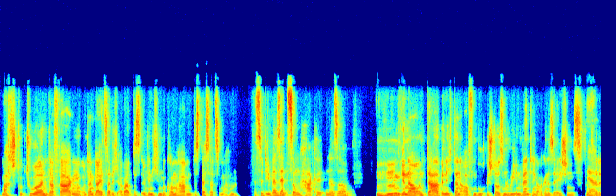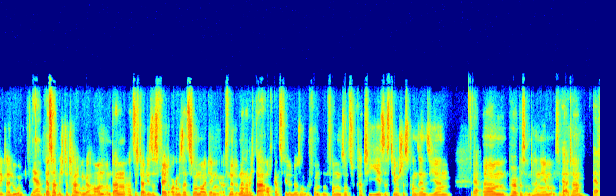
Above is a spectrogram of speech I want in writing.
Machtstrukturen hinterfragen und dann gleichzeitig aber das irgendwie nicht hinbekommen haben, das besser zu machen. Dass du die Übersetzung hakelt, ne? So. Mhm, genau, und da bin ich dann auf ein Buch gestoßen, Reinventing Organizations von ja. Frederic Laloux. Ja. Das hat mich total umgehauen und dann hat sich da dieses Feld Organisation Neudenken geöffnet und dann habe ich da auch ganz viele Lösungen gefunden, von Soziokratie, systemisches Konsensieren, ja. ähm, Purpose-Unternehmen und so weiter. Ja.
